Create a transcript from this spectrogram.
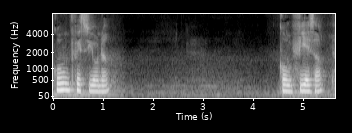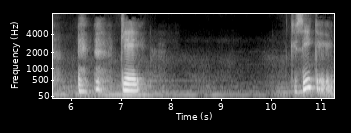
confesiona, confiesa que, que sí, que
